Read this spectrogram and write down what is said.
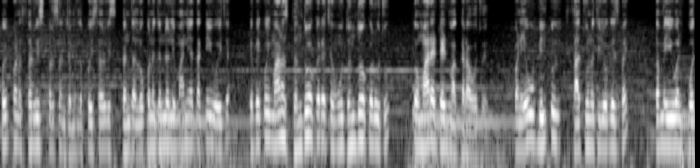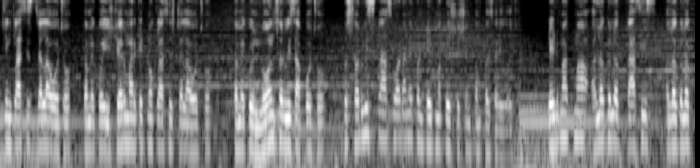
કોઈ પણ સર્વિસ પર્સન છે, મતલબ કોઈ સર્વિસ ધંધા, લોકોને જનરલી માન્યતા કેવી હોય છે કે ભાઈ કોઈ માણસ ધંધો કરે છે, હું ધંધો કરું છું, તો મારે ટ્રેડમાર્ક કરાવવો જોઈએ. પણ એવું બિલકુલ સાચું નથી, યોગેશભાઈ. તમે ઇવન કોચિંગ ક્લાસીસ ચલાવો છો, તમે કોઈ શેર માર્કેટનો ક્લાસીસ ચલાવો છો, તમે કોઈ લોન સર્વિસ આપો છો તો સર્વિસ ક્લાસવાળાને પણ ટ્રેડમાર્ક રજિસ્ટ્રેશન કમ્પલસરી હોય છે. ટ્રેડમાર્કમાં અલગ અલગ ક્લાસીસ અલગ અલગ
